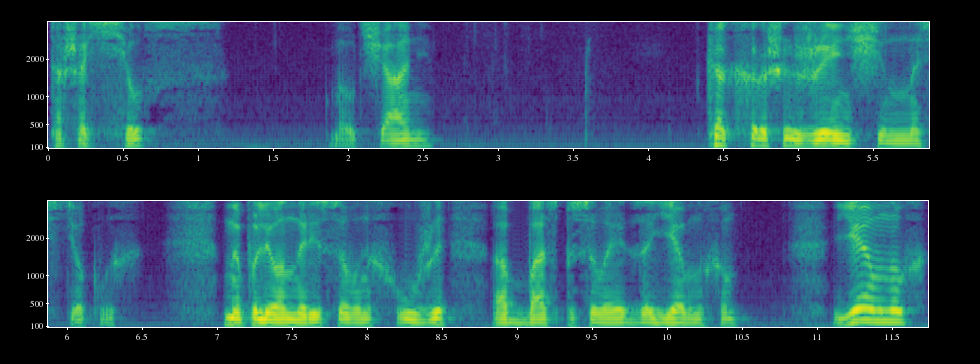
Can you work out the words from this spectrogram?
Ташахюс. Молчание. Как хороши женщины на стеклах. Наполеон нарисован хуже, Аббас посылает за Евнухом. Евнух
